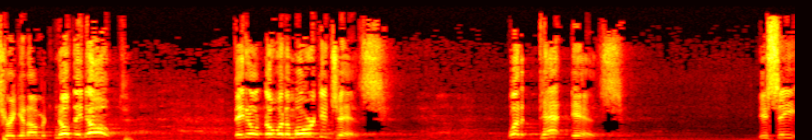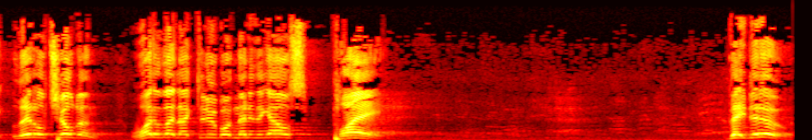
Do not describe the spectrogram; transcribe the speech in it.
trigonometry. No, they don't. They don't know what a mortgage is, what a debt is. You see, little children, what do they like to do more than anything else? Play. They do.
